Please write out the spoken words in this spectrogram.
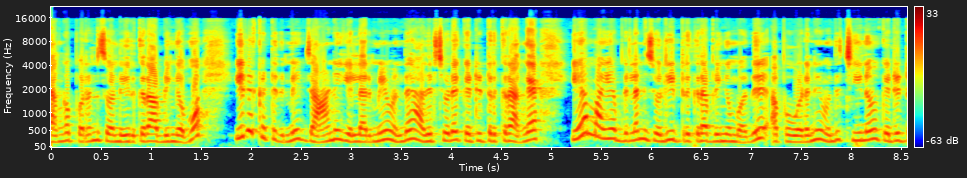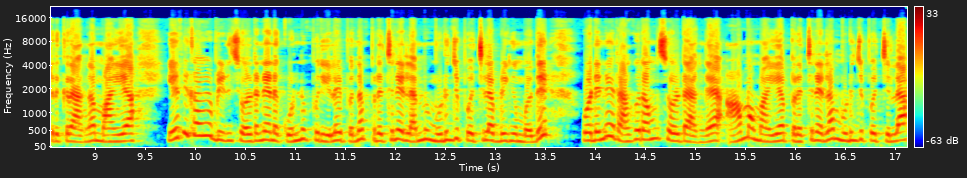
தங்க போகிறேன்னு சொல்லி இருக்கிறேன் அப்படிங்கவும் இது கட்டதுமே ஜானகி எல்லாருமே வந்து அதிர்ச்சியோட கேட்டுட்டு இருக்கிறாங்க. ஏன் மாயா இப்படிலாம் நீ சொல்லிட்டு இருக்கிற அப்படிங்கும்போது அப்போ உடனே வந்து சீனவும் கேட்டுட்டு இருக்கிறாங்க. மாயா எதுக்காக அப்படின்னு சொல்கிறேன்னு எனக்கு ஒன்றும் புரியல. இப்போ தான் பிரச்சனை எல்லாமே முடிஞ்சு போச்சுல அப்படிங்கும்போது உடனே ரகுராம் சொல்கிறாங்க ஆமாம் மாயா பிரச்சனை எல்லாம் முடிஞ்சு போச்சுல.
